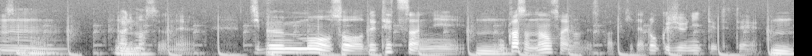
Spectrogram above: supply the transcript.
うん。なりますよね。自分もそうで哲さんにうん。お母さん何歳なんですか?」って聞いたら62って言ってて、うん。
